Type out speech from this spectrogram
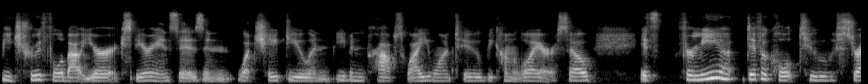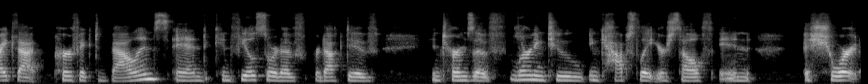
be truthful about your experiences and what shaped you and even perhaps why you want to become a lawyer. So it's for me difficult to strike that perfect balance and can feel sort of reductive in terms of learning to encapsulate yourself in a short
